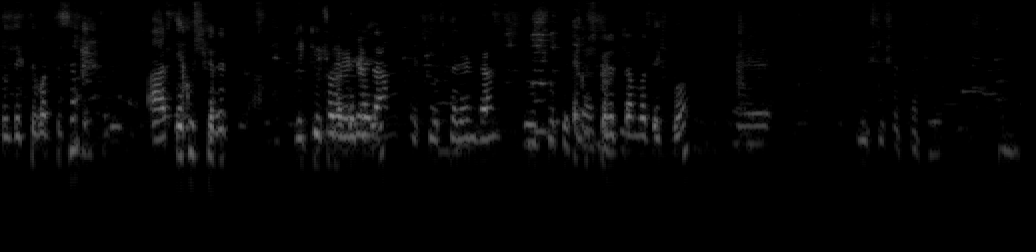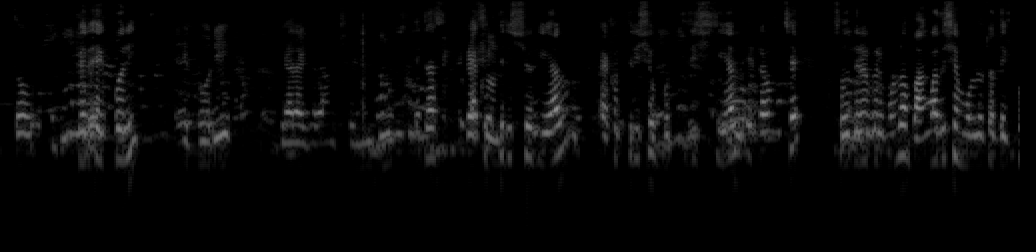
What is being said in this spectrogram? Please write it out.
তো দেখতে পাচ্ছেন আর একুশ ক্যারেট একুশ ক্যারেট দাম একুশ ক্যারেট দাম একুশ ক্যারেটটা আমরা দেখব। হ্যাঁ, দুইশো সত্তর টাকা। তো ফের এক বড়ি এক বড়ি ग्यारह ग्राम छह मिली এটা এটা শোন। একত্রিশশো রিয়াল একত্রিশশো বত্রিশ রিয়াল এটা হচ্ছে সৌদি আরবের মূল্য বাংলাদেশের মূল্যটা দেখবো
